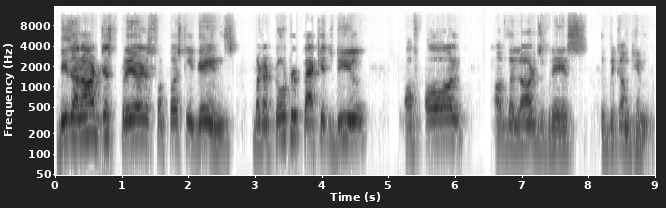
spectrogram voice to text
These are not just prayers for personal gains, but a total package deal of all of the Lord's grace to become Him.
